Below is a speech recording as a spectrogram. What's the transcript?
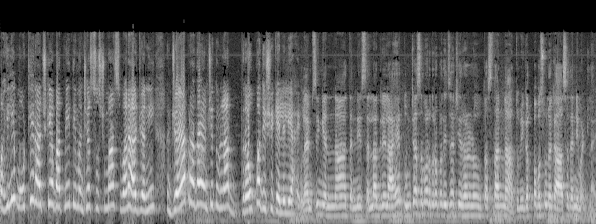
पहिली मोठी राजकीय बातमी ती म्हणजे सुषमा स्वराज यांनी जयाप्रदा यांची तुलना द्रौपदीशी केलेली आहे. मुलायम सिंग यांना त्यांनी सल्ला दिलेला आहे. तुमच्यासमोर द्रौपदीचं चिरण होत असताना तुम्ही गप्प बसू नका असं त्यांनी म्हटलंय.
